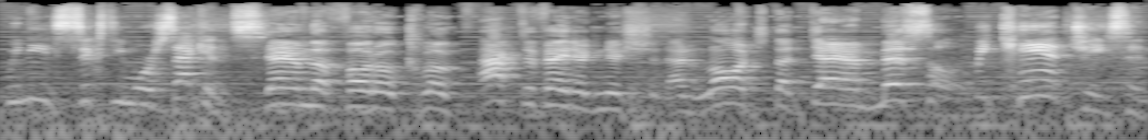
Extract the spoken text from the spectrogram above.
We need 60 more seconds. Damn the photocloak! Activate ignition and launch the damn missile! We can't, Jason!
